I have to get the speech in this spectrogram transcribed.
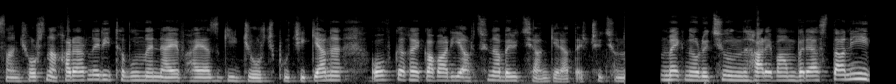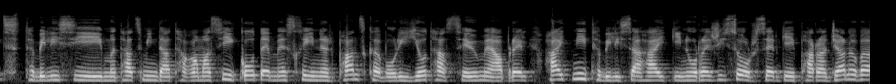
24 նախարարների թվում է նաև հայազգի Ջորջ Փուչիկյանը, ով կղեկավարի արդյունաբերության գերատեսչությունը Մեկնորություն հարևան Վրաստանից Թբիլիսիի Մթացմինդա թաղամասի Կոտե Մեսխի նրբանցքը, որի 7 հասցեում է ապրել հայտնի թբիլիսահայ կինոռեժիսոր Սերգեյ Փարաջանովը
